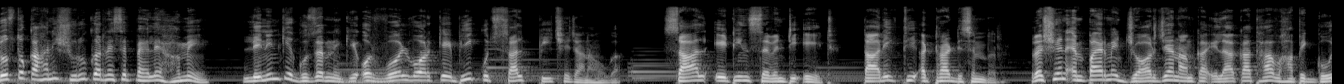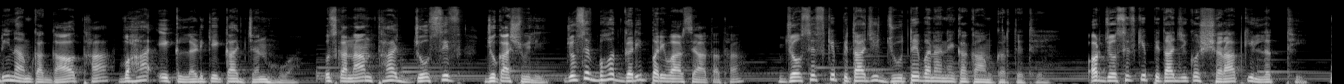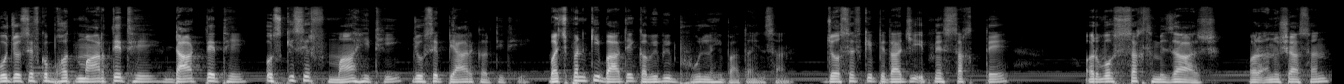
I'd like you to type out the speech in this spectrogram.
दोस्तों, कहानी शुरू करने से पहले हमें लेनिन के गुजरने के और वर्ल्ड वॉर के भी कुछ साल पीछे जाना होगा। साल 1878 तारीख थी 18 दिसंबर। रशियन एम्पायर में जॉर्जिया नाम का इलाका था, वहाँ पे गोरी नाम का गाँव था, वहाँ एक लड़के का जन्म हुआ। उसका नाम था जोसेफ जोकाशविली। जोसेफ बहुत गरीब परिवार से आता था। जोसेफ के पिताजी जूते बनाने का काम करते थे। और जोसेफ के पिताजी को शराब की लत थी। वो जोसेफ को बहुत मारते थे, डांटते थे। उसकी सिर्फ़ माँ ही थी जो उसे प्यार करती थी। बचपन की बातें कभी भी भूल नहीं पाता इंसान। जोसेफ के पिताजी इतने सख्त थे और वो सख्त मिजाज और अनुशासन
